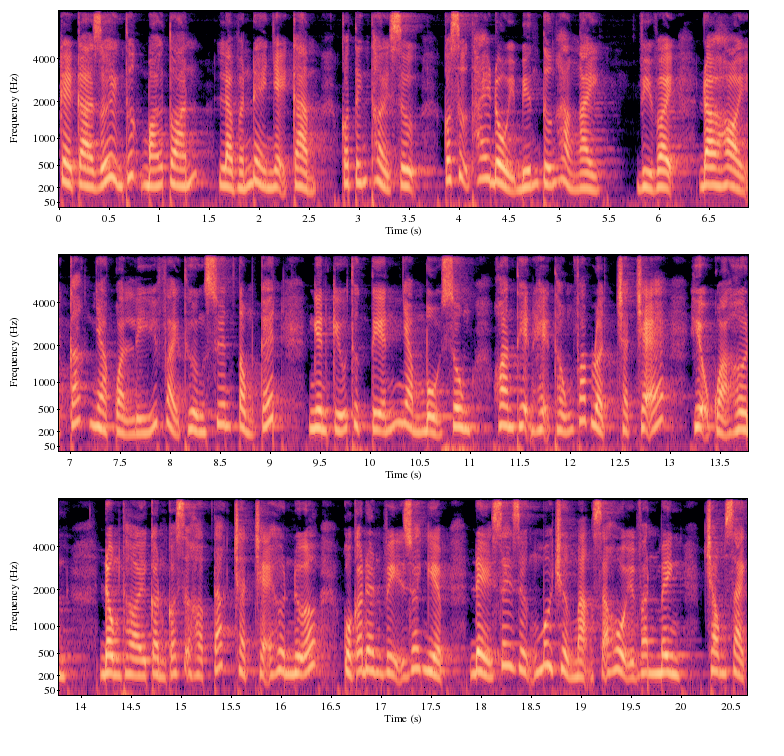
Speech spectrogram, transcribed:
kể cả dưới hình thức bói toán, là vấn đề nhạy cảm, có tính thời sự, có sự thay đổi biến tướng hàng ngày – vì vậy, đòi hỏi các nhà quản lý phải thường xuyên tổng kết, nghiên cứu thực tiễn nhằm bổ sung, hoàn thiện hệ thống pháp luật chặt chẽ, hiệu quả hơn, đồng thời cần có sự hợp tác chặt chẽ hơn nữa của các đơn vị doanh nghiệp để xây dựng môi trường mạng xã hội văn minh, trong sạch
